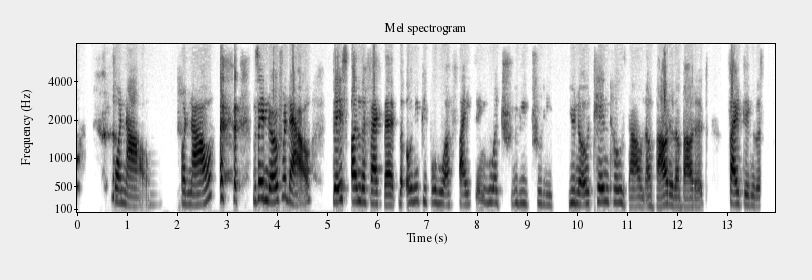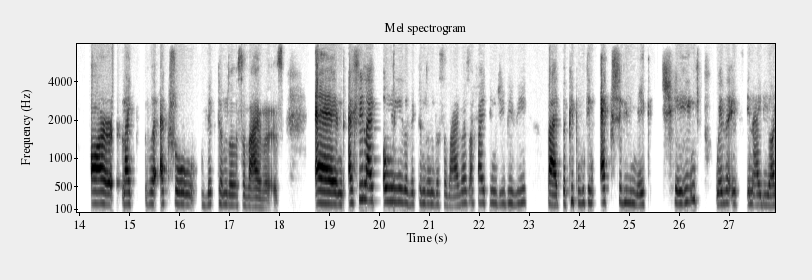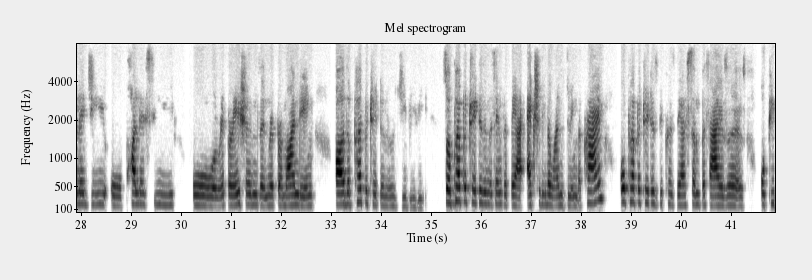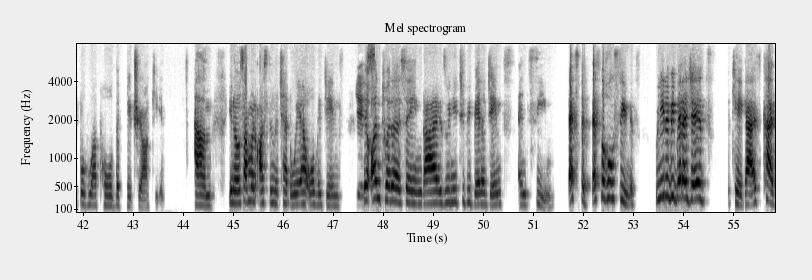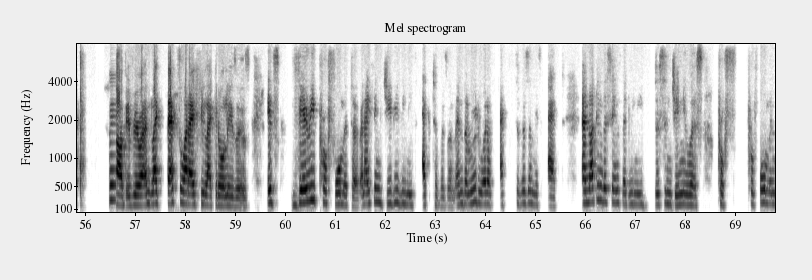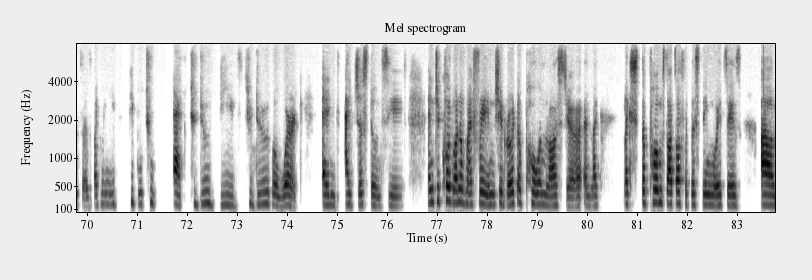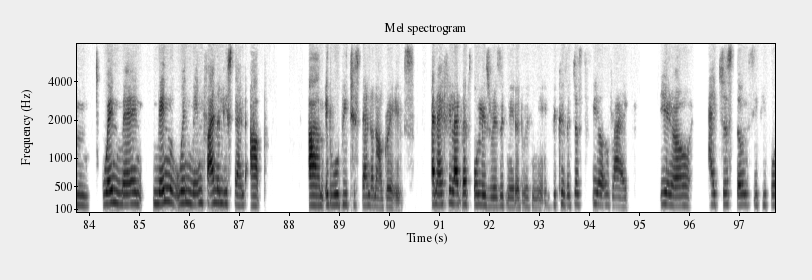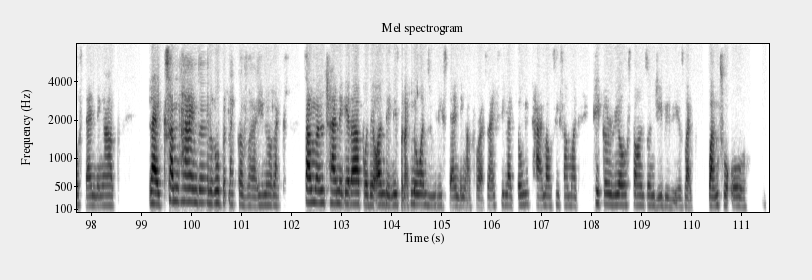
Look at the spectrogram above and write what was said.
for now. For now, I'm gonna say no for now, based on the fact that the only people who are fighting, who are truly, truly, you know, ten toes down about it, about it, fighting this, are like the actual victims or survivors. And I feel like only the victims and the survivors are fighting GBV but the people who can actually make change, whether it's in ideology or policy or reparations and reprimanding, are the perpetrators of GBV. So, perpetrators in the sense that they are actually the ones doing the crime, or perpetrators because they are sympathizers or people who uphold the patriarchy. Um, you know, someone asked in the chat, where are all the gents? Yes. They're on Twitter saying, guys, we need to be better gents and seen. That's it. That's the whole scene. It's we need to be better, Jades. Okay, guys, cut. Good job, everyone. Like that's what I feel like it always is. It's very performative, and I think GBV needs activism. And the root word of activism is act, and not in the sense that we need disingenuous prof- performances, but we need people to act, to do deeds, to do the work. And I just don't see it. And to quote one of my friends, she wrote a poem last year, and like, like the poem starts off with this thing where it says, um, when men men when men finally stand up, um, it will be to stand on our graves. And I feel like that's always resonated with me because it just feels like, you know, I just don't see people standing up. Like sometimes a little bit like of a, you know, like someone trying to get up or they're on their knees, but like no one's really standing up for us. And I feel like the only time I'll see someone take a real stance on GBV is like once we're all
